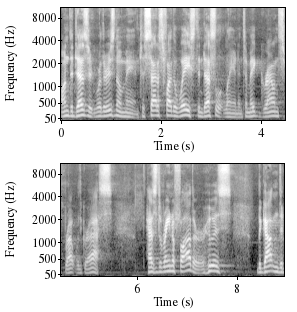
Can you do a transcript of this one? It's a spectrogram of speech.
On the desert where there is no man, to satisfy the waste and desolate land, and to make ground sprout with grass? Has the rain a father, or who has begotten the,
